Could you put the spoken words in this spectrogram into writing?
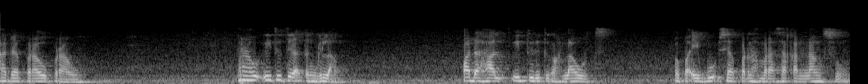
ada perahu-perahu. Perahu itu tidak tenggelam. Padahal itu di tengah laut. Bapak Ibu saya pernah merasakan langsung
